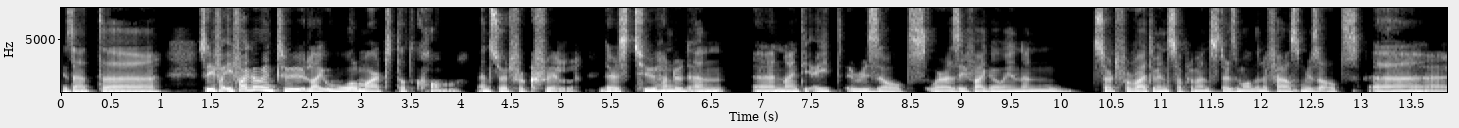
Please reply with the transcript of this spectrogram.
Is that uh, so? If if I go into like Walmart.com and search for krill, there's 298 results. Whereas if I go in and search for vitamin supplements, there's more than a thousand results. Uh,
